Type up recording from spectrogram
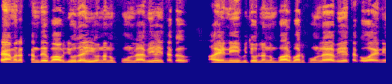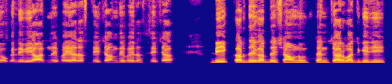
ਟਾਈਮ ਰੱਖਣ ਦੇ ਬਾਵਜੂਦ ਅਸੀਂ ਉਹਨਾਂ ਨੂੰ ਫੋਨ ਲਾਇਆ ਵੀ ਅਜੇ ਤੱਕ ਆਏ ਨਹੀਂ, ਵਿਚੋਲਨ ਨੂੰ ਬਾਰ-ਬਾਰ ਫੋਨ ਲਾਇਆ ਵੀ ਅਜੇ ਤੱਕ ਉਹ ਆਏ ਨਹੀਂ, ਉਹ ਕਹਿੰਦੇ ਵੀ ਆਉਂਦੇ ਪਏ ਆ, ਰਸਤੇ 'ਚ ਆਉਂਦੇ ਪਏ, ਰਸਤੇ 'ਚ ਡੀਕ ਕਰਦੇ ਕਰਦੇ ਸ਼ਾਮ ਨੂੰ 3-4 ਵੱਜ ਗਏ ਜੀ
